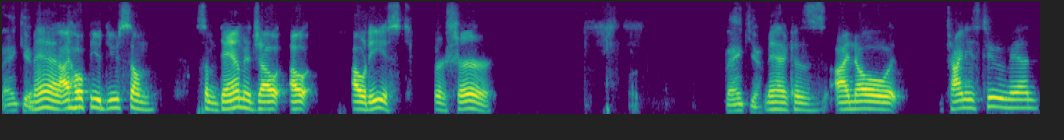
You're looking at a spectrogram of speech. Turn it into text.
Thank you. Man, I hope you do some some damage out out out east for sure. Thank you. Man, cuz I know Chinese too, man.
